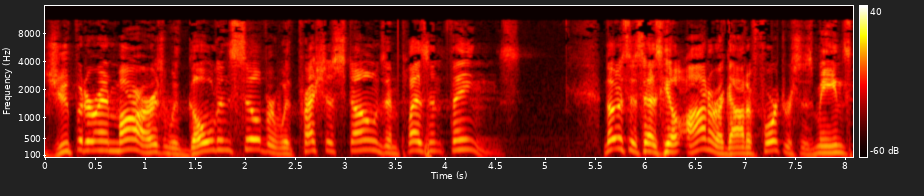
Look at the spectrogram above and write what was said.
Jupiter and Mars with gold and silver, with precious stones and pleasant things. Notice it says he'll honor a God of fortresses means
